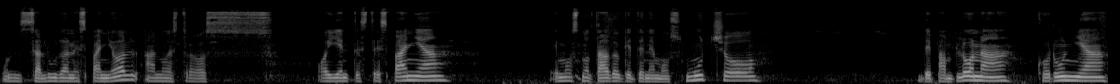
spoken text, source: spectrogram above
un saludo en español a nuestros oyentes de España. Hemos notado que tenemos mucho de Pamplona, Coruña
